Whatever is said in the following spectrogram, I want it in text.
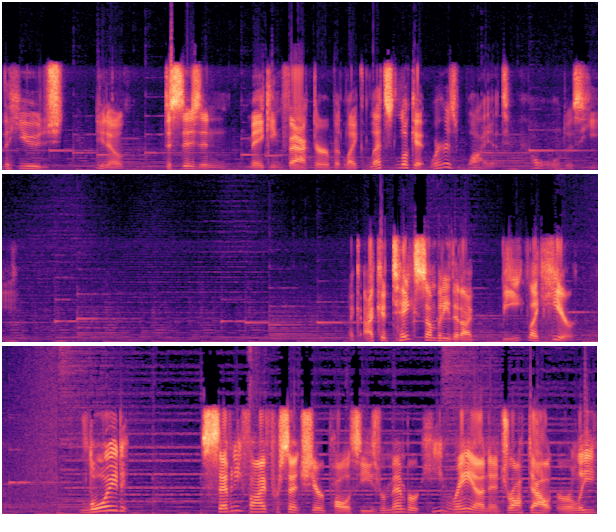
the huge, you know, decision making factor, but like let's look at where is Wyatt? How old is he? Like I could take somebody that I beat like here. Lloyd 75% shared policies. Remember, he ran and dropped out early.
